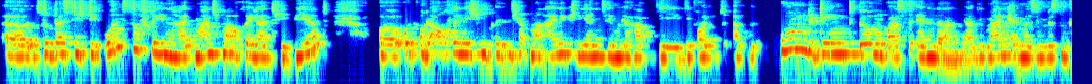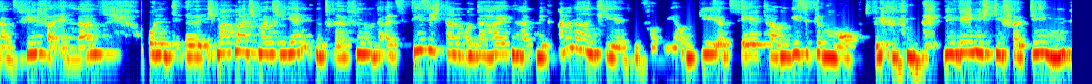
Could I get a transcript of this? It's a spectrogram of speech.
äh, sodass sich die Unzufriedenheit manchmal auch relativiert äh, oder auch wenn ich, ich habe mal eine Klientin gehabt, die, die wollte äh, unbedingt irgendwas ändern. Ja, die meinen ja immer, sie müssen ganz viel verändern. Und äh, ich mache manchmal Kliententreffen und als die sich dann unterhalten hat mit anderen Klienten von mir und die erzählt haben, wie sie gemobbt werden, wie wenig die verdienen,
